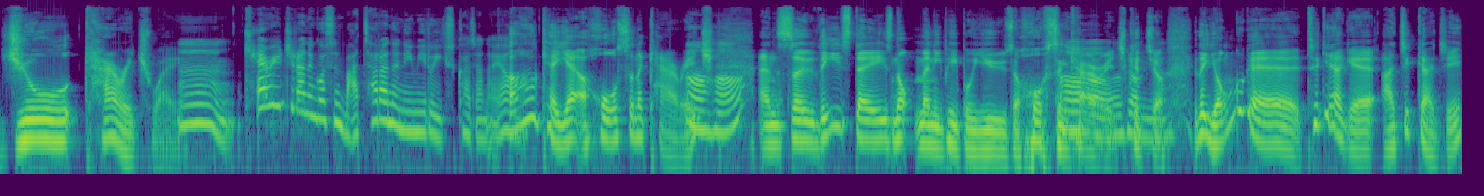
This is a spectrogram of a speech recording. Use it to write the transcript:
dual carriageway. carriage라는 것은 마차라는 의미로 익숙하잖아요. Okay, yeah, a horse and a carriage. Uh-huh. And so these days, not many people use a horse and 어, carriage, 그럼요. 그렇죠? 근데 영국에 특이하게 아직까지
